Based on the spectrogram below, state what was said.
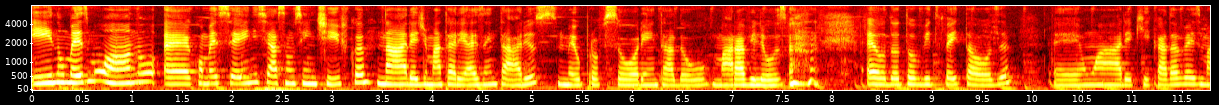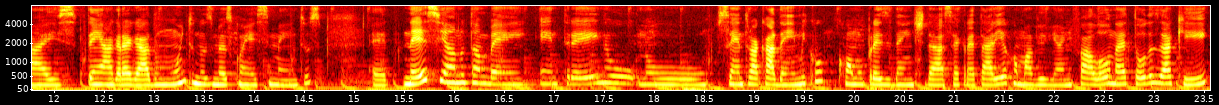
E no mesmo ano, é, comecei a iniciação científica na área de materiais dentários. Meu professor orientador maravilhoso é o Dr. Vitor Feitosa. É uma área que cada vez mais tem agregado muito nos meus conhecimentos. É, nesse ano também entrei no, no centro acadêmico como presidente da secretaria, como a Viviane falou, né? Todas aqui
